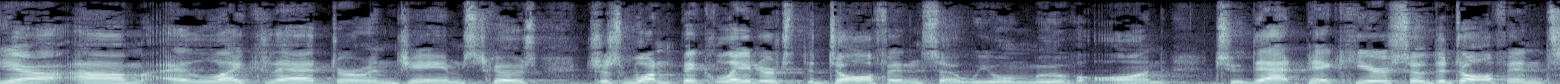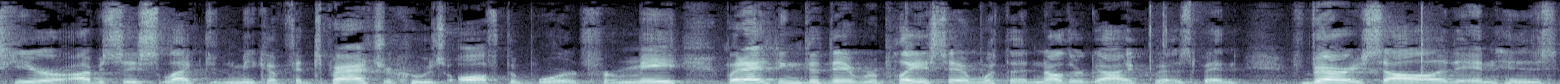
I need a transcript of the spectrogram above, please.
Yeah, um, I like that. Derwin James goes just one pick later to the Dolphins, so we will move on to that pick here. So the Dolphins here obviously selected Minkah Fitzpatrick, who's off the board for me, but I think that they replaced him with another guy who has been very solid in his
